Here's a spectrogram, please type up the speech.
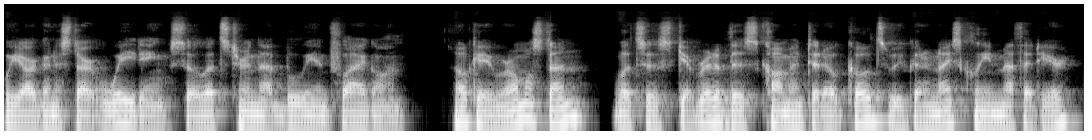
we are going to start waiting. So let's turn that Boolean flag on. Okay, we're almost done. Let's just get rid of this commented out code. So we've got a nice clean method here.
